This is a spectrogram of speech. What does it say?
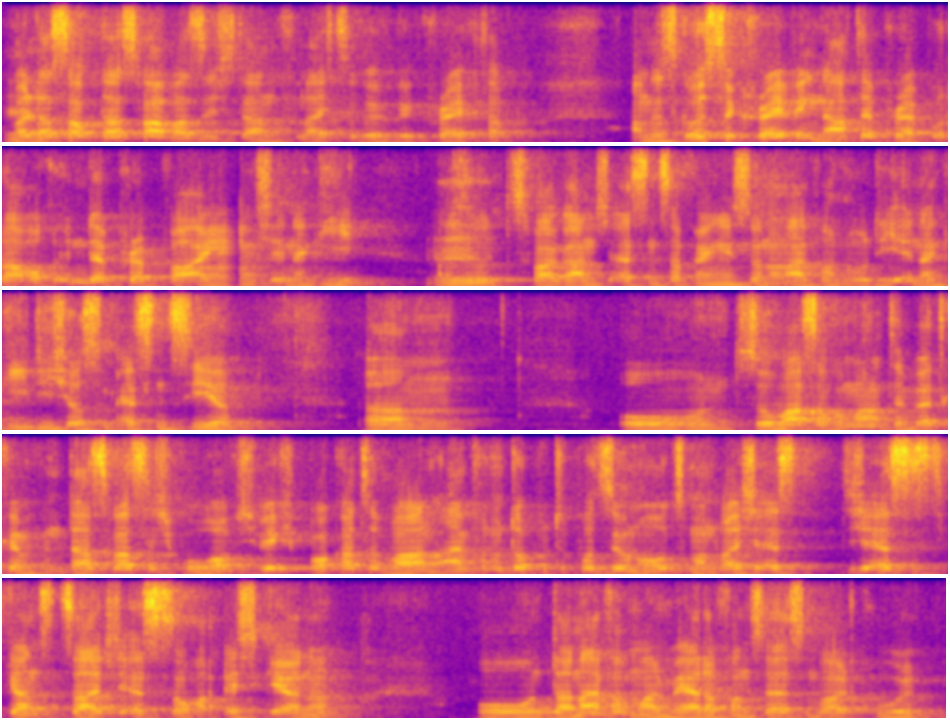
Ja. Weil das auch das war, was ich dann vielleicht sogar gecraved habe. Aber das größte Craving nach der Prep oder auch in der Prep war eigentlich Energie. Also mhm. zwar gar nicht essensabhängig, sondern einfach nur die Energie, die ich aus dem Essen ziehe. Ähm, und so war es auch immer nach den Wettkämpfen. Das, was ich, worauf ich wirklich Bock hatte, waren einfach eine doppelte Portion Oats, Mann, weil ich esse, ich esse es die ganze Zeit, ich esse es auch echt gerne. Und dann einfach mal mehr davon zu essen, war halt cool.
